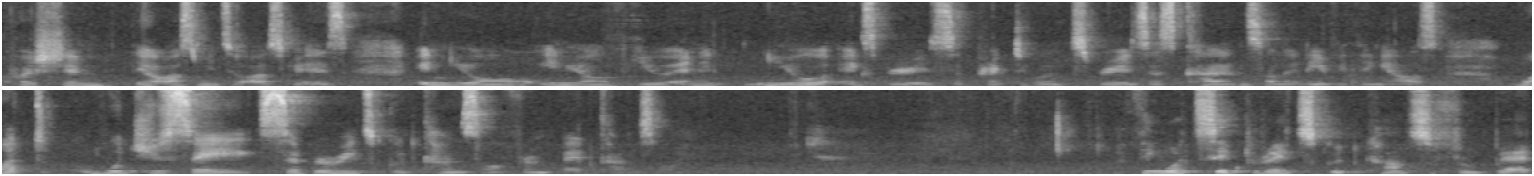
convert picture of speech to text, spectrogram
question they asked me to ask you is, in your in your view and in your experience, the practical experience as counsel and everything else, what would you say separates good counsel from bad counsel? Think what separates good counsel from bad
